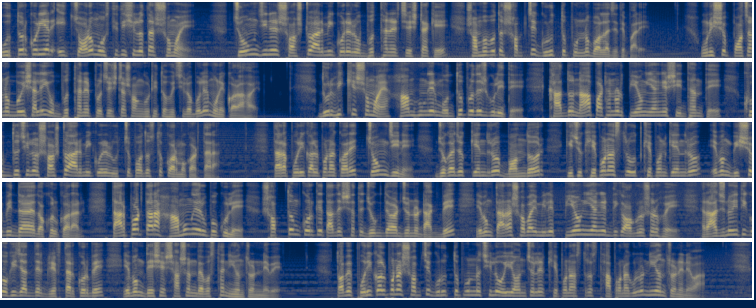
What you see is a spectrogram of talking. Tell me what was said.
উত্তর কোরিয়ার এই চরম অস্থিতিশীলতার সময়ে চোং জিনের ষষ্ঠ আর্মি কোরের অভ্যুত্থানের চেষ্টাকে সম্ভবত সবচেয়ে গুরুত্বপূর্ণ বলা যেতে পারে। উনিশশো পঁচানব্বই সালেই অভ্যুত্থানের প্রচেষ্টা সংগঠিত হয়েছিল বলে মনে করা হয়। দুর্ভিক্ষের সময় হামহুংয়ের মধ্যপ্রদেশগুলিতে খাদ্য না পাঠানোর পিয়ংয়াংয়ের সিদ্ধান্তে ক্ষুব্ধ ছিল ষষ্ঠ আর্মি কোরের উচ্চপদস্থ কর্মকর্তারা। তারা পরিকল্পনা করে চোংজিনে, যোগাযোগ কেন্দ্র, বন্দর, কিছু ক্ষেপণাস্ত্র উৎক্ষেপণ কেন্দ্র এবং বিশ্ববিদ্যালয় দখল করার। তারপর তারা হামুংয়ের উপকূলে সপ্তম কোরকে তাদের সাথে যোগ দেওয়ার জন্য ডাকবে এবং তারা সবাই মিলে পিয়ংইয়াংয়ের দিকে অগ্রসর হয়ে রাজনৈতিক অভিজাতদের গ্রেফতার করবে এবং দেশের শাসন ব্যবস্থা নিয়ন্ত্রণ নেবে। তবে পরিকল্পনার সবচেয়ে গুরুত্বপূর্ণ ছিল ওই অঞ্চলের ক্ষেপণাস্ত্র স্থাপনাগুলো নিয়ন্ত্রণে নেওয়া।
